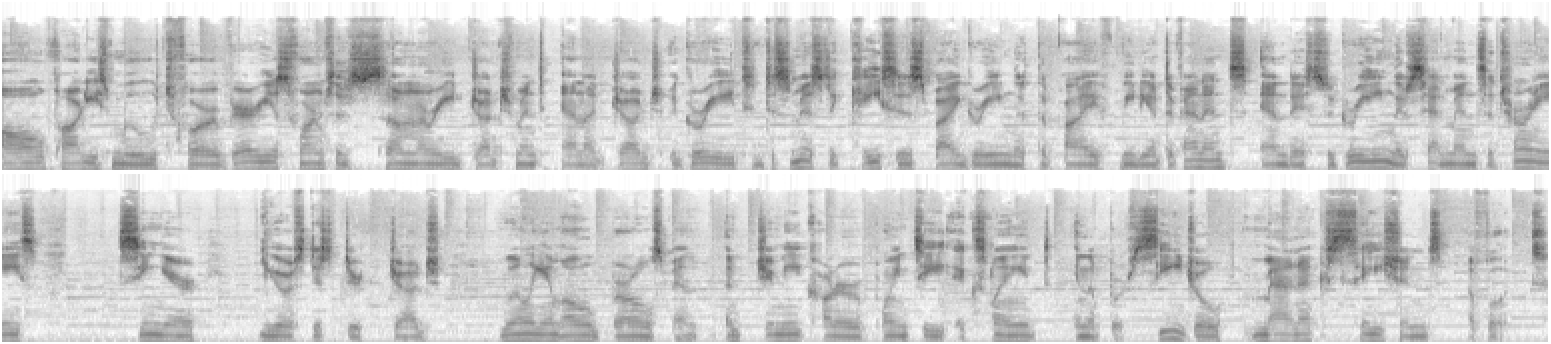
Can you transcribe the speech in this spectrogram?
All parties moved for various forms of summary judgment, and a judge agreed to dismiss the cases by agreeing with the five media defendants and disagreeing with Stedman's attorneys. Senior U.S. District Judge William O. Burlesman, a Jimmy Carter appointee, explained in the procedural manifestations afoot.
